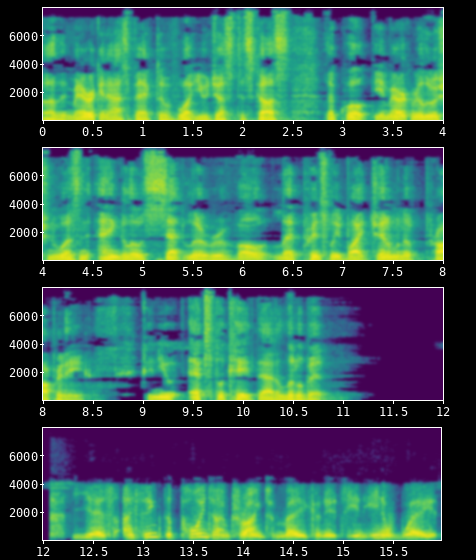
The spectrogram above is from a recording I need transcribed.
uh, the American aspect of what you just discussed. The quote: "The American Revolution was an Anglo-settler revolt led principally by gentlemen of property." Can you explicate that a little bit? Yes, I think the point I'm trying to make, and it's in, in a way it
